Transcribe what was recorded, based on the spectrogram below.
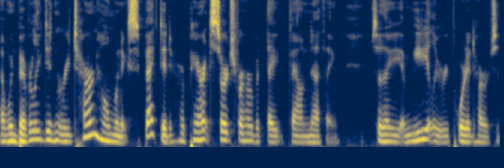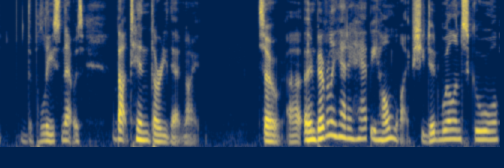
Uh, when Beverly didn't return home when expected, her parents searched for her, but they found nothing. So they immediately reported her to the police, and that was about 10:30 that night. So, uh, and Beverly had a happy home life. She did well in school.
